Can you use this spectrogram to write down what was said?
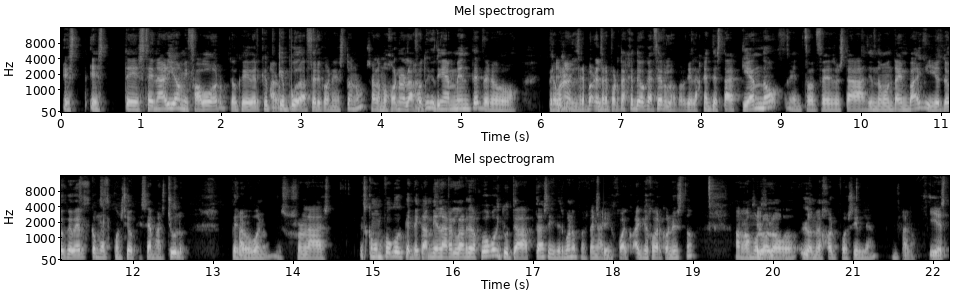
este escenario a mi favor, tengo que ver qué, puedo hacer con esto, ¿no? O sea, a lo mejor no es la foto que tenía en mente, pero, pero bueno, El, reportaje tengo que hacerlo, porque la gente está esquiando, entonces está haciendo mountain bike y yo tengo que ver cómo consigo que sea más chulo. Pero bueno, eso son las, es como un poco que te cambian las reglas del juego y tú te adaptas y dices, bueno, pues venga, hay, que jugar con esto, hagámoslo Lo, mejor posible. ¿eh? Claro, y, es,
